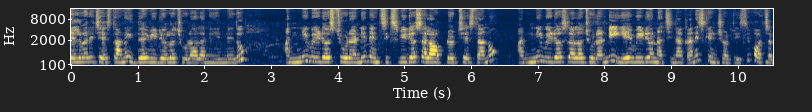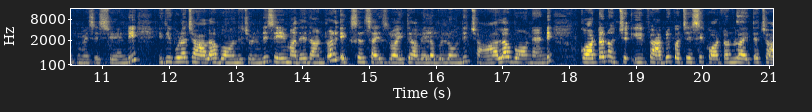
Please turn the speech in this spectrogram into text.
డెలివరీ చేస్తాను. ఇదే వీడియోలో చూడాలని ఏం లేదు. అన్ని వీడియోస్ చూడండి. నేను సిక్స్ వీడియోస్ అలా అప్లోడ్ చేస్తాను. అన్ని వీడియోస్లలో చూడండి ఏ వీడియో నచ్చినా కానీ స్క్రీన్ షాట్ తీసి వాట్సాప్కి మెసేజ్ చేయండి. ఇది కూడా చాలా బాగుంది చూడండి. సేమ్ అదే దాంట్లో ఎక్సెల్ సైజ్లో అయితే అవైలబుల్లో ఉంది. చాలా బాగున్నాయండి. కాటన్ వచ్చే ఈ ఫ్యాబ్రిక్ వచ్చేసి కాటన్లో అయితే చా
